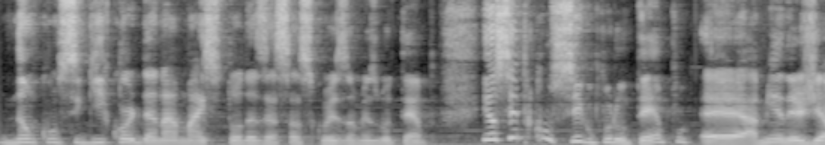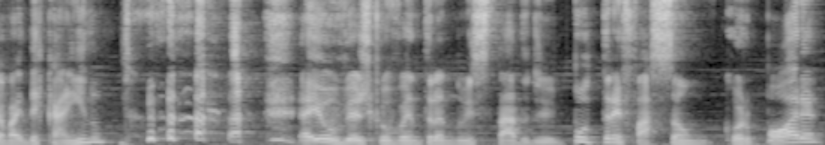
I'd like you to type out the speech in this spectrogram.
não conseguir coordenar mais todas essas coisas ao mesmo tempo. E eu sempre consigo por um tempo, é, a minha energia vai decaindo. aí eu vejo que eu vou entrando num estado de putrefação corpórea,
